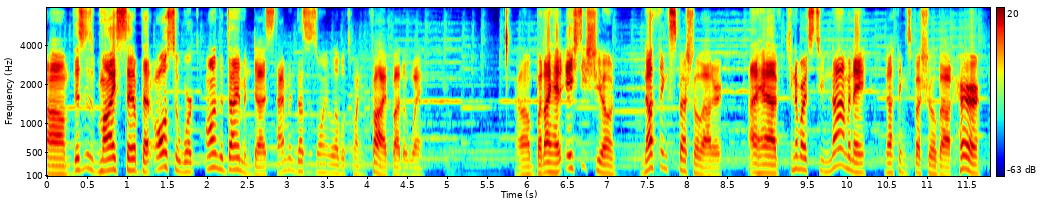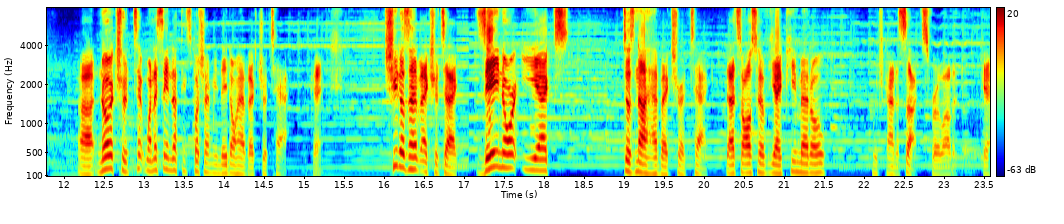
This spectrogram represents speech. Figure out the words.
Um, this is my setup that also worked on the Diamond Dust. Diamond Dust is only level 25, by the way. Um, but I had HD Xion, nothing special about her. I have Kingdom Hearts 2 Naminé, nothing special about her. Uh, no extra When I say nothing special, I mean they don't have extra attack, okay? She doesn't have extra attack. Xehanort EX does not have extra attack. That's also a VIP medal, which kind of sucks for a lot of people, okay?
